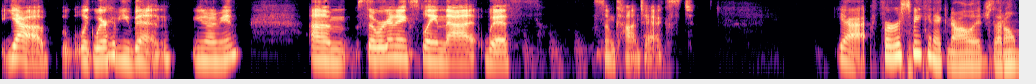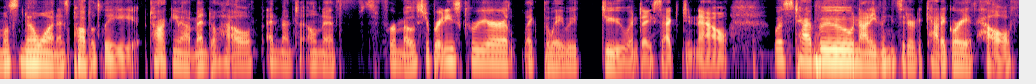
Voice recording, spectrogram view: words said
yeah, like, where have you been? You know what I mean? Um, so we're going to explain that with some context. Yeah. First, we can acknowledge that almost no one is publicly talking about mental health and mental illness for most of Britney's career, like the way we do and dissect it now, was taboo, not even considered a category of health.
